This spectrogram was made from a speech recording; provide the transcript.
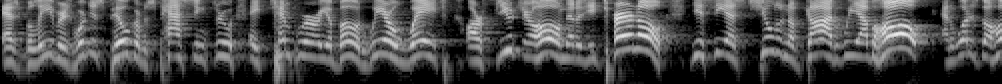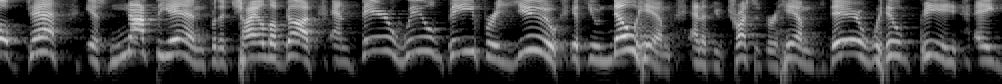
as believers, we're just pilgrims passing through a temporary abode. We await our future home that is eternal. You see, as children of God, we have hope. And what is the hope? Death is not the end for the child of God. And there will be for you, if you know Him and if you've trusted for Him, there will be a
